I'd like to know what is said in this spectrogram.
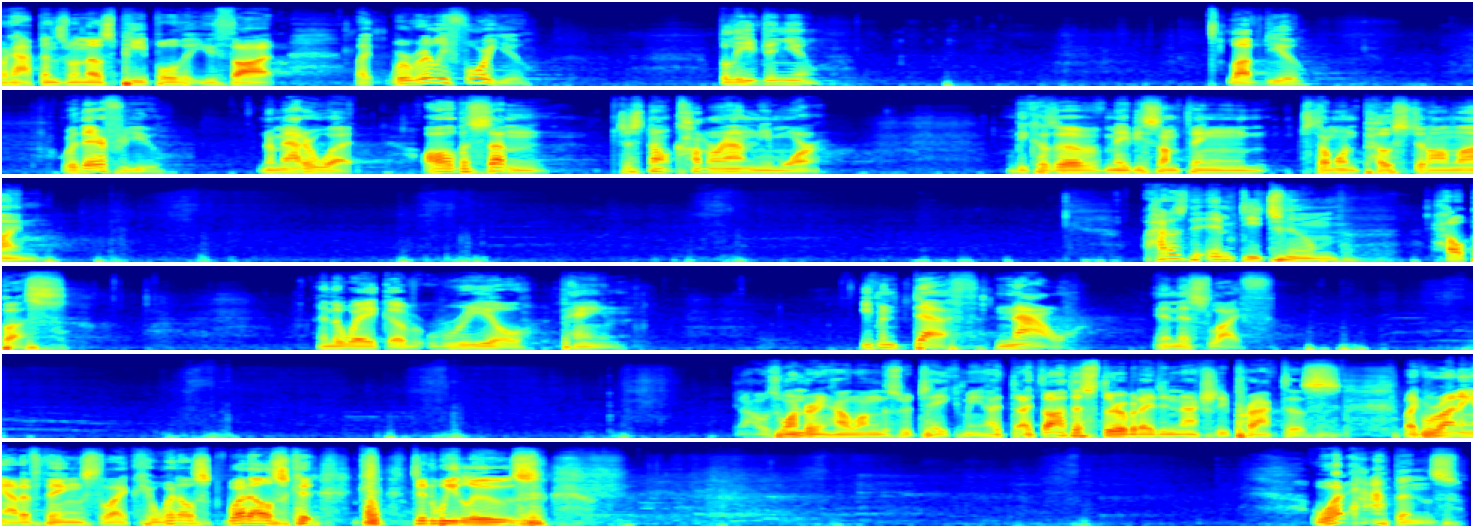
What happens when those people that you thought, like, were really for you, believed in you, loved you, were there for you, no matter what, all of a sudden just don't come around anymore because of maybe something someone posted online? How does the empty tomb help us in the wake of real pain? Even death now in this life. You know, I was wondering how long this would take me. I, I, thought this through, but I didn't actually practice. Like running out of things. Like, what else? What else could did we lose? What happens?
